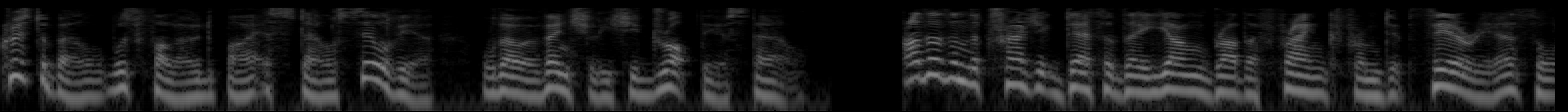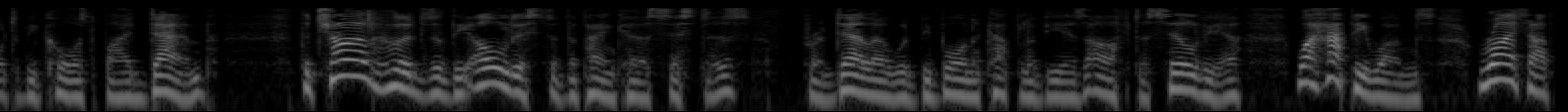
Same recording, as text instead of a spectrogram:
Christabel was followed by Estelle Sylvia, although eventually she dropped the Estelle. Other than the tragic death of their young brother Frank from diphtheria, thought to be caused by damp, the childhoods of the oldest of the Pankhurst sisters, for Adela would be born a couple of years after Sylvia, were happy ones, right up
